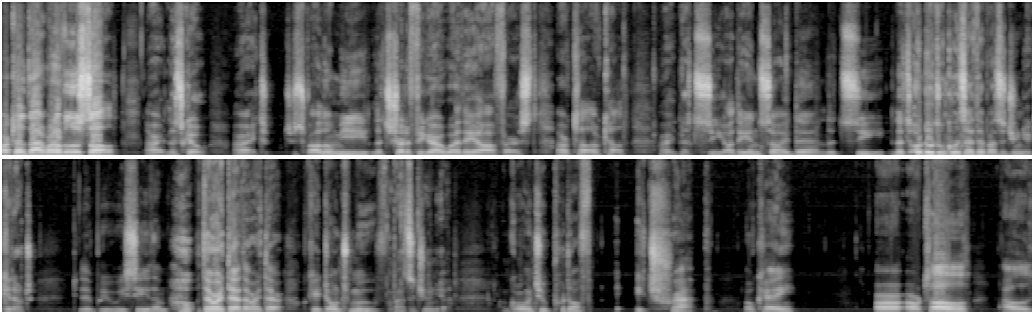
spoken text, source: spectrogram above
Okay, Dad, whatever you say. Alright, let's go. Alright, just follow me. Let's try to figure out where they are first. Okay, okay. Alright, let's see. Are they inside there? Let's see. Let's. Oh, no, don't go inside there, Bowser Jr. Get out. Do we, we see them? Oh, they're right there. They're right there. Okay, don't move, Bowser Jr. I'm going to put off a trap, okay? Or, or tell. I'll,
